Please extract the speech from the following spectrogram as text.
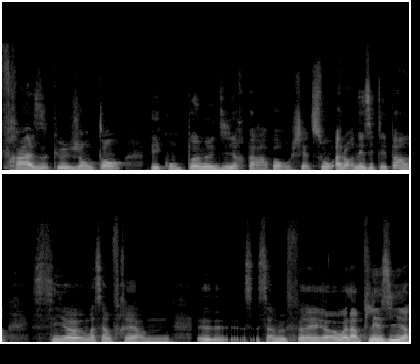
phrases que j'entends et qu'on peut me dire par rapport au shiatsu. Alors n'hésitez pas, hein, si moi ça me ferait, ça me ferait voilà, plaisir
